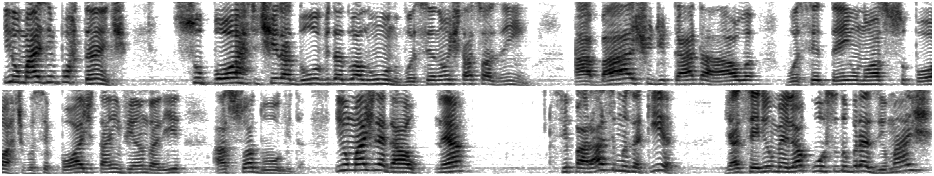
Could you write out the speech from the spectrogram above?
E o mais importante, suporte tira dúvida do aluno. Você não está sozinho. Abaixo de cada aula você tem o nosso suporte, você pode estar enviando ali a sua dúvida. E o mais legal, né? Se parássemos aqui, já seria o melhor curso do Brasil, mas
